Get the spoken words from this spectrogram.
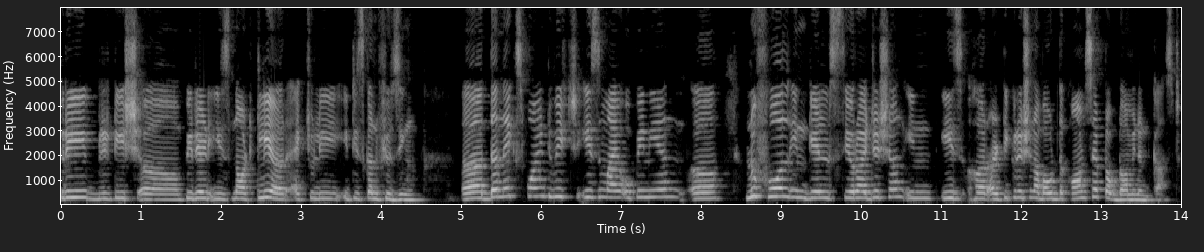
pre British uh, period is not clear. Actually, it is confusing. Uh, the next point, which is my opinion, uh, loophole in Gail's theorization in is her articulation about the concept of dominant caste.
